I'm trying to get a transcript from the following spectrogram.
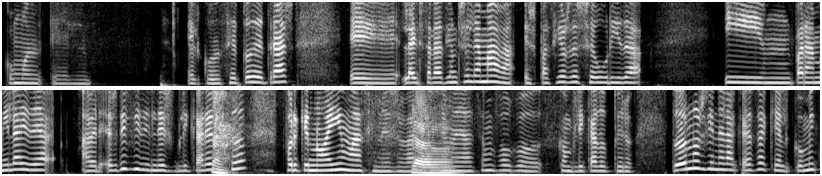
como el, el, concepto detrás, eh, la instalación se llamaba Espacios de Seguridad y mm, para mí la idea, a ver, es difícil de explicar esto porque no hay imágenes, ¿vale? Se me hace un poco complicado, pero todo nos viene a la cabeza que el cómic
